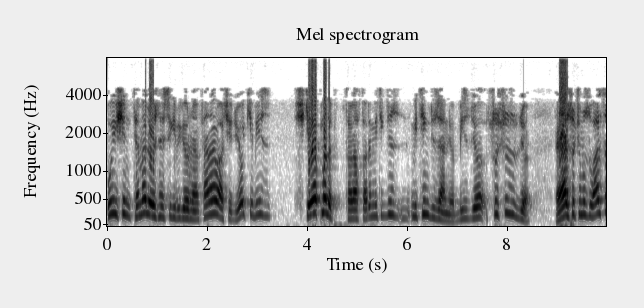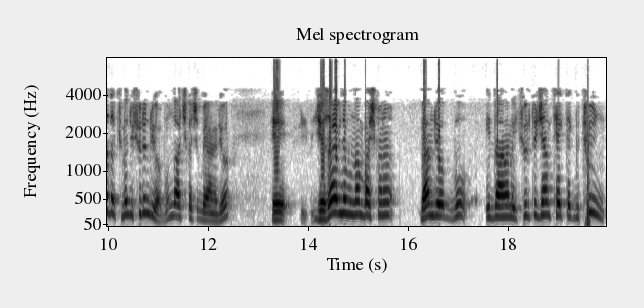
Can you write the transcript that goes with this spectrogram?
bu işin temel öznesi gibi görünen Fenerbahçe diyor ki biz şike yapmadık. Taraftarı miting, miting düzenliyor. Biz diyor suçsuzuz diyor. Eğer suçumuz varsa da küme düşürün diyor. Bunu da açık açık beyan ediyor. E, cezaevinde bulunan başkanı ben diyor bu iddianameyi çürüteceğim. Tek tek bütün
